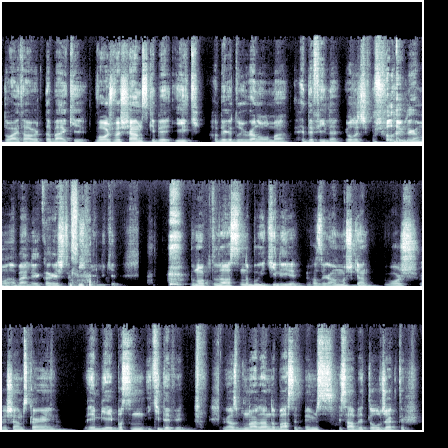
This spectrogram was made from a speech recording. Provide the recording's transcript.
Dwight Howard da belki Woj ve Shams gibi ilk haberi duyuran olma hedefiyle yola çıkmış olabilir ama haberleri karıştırmış belli ki. Bu noktada aslında bu ikiliyi hazır anmışken Woj ve Shams Karanya NBA basının iki devi. Biraz bunlardan da bahsetmemiz isabetli olacaktır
